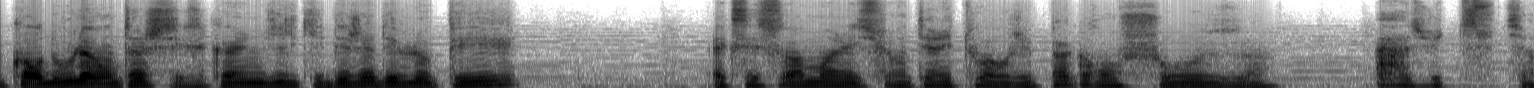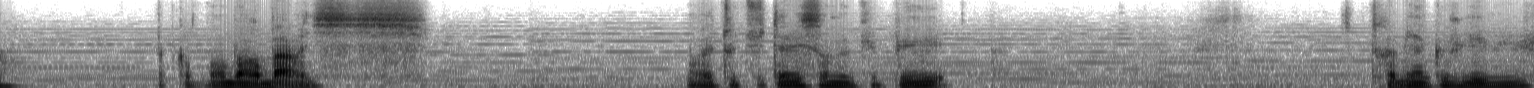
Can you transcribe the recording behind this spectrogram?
Cordoue, l'avantage, c'est que c'est quand même une ville qui est déjà développée. Accessoirement, elle est sur un territoire où j'ai pas grand chose. Ah, zut, tiens. Un campement barbarie. On va tout de suite aller s'en occuper. C'est très bien que je l'ai vu.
